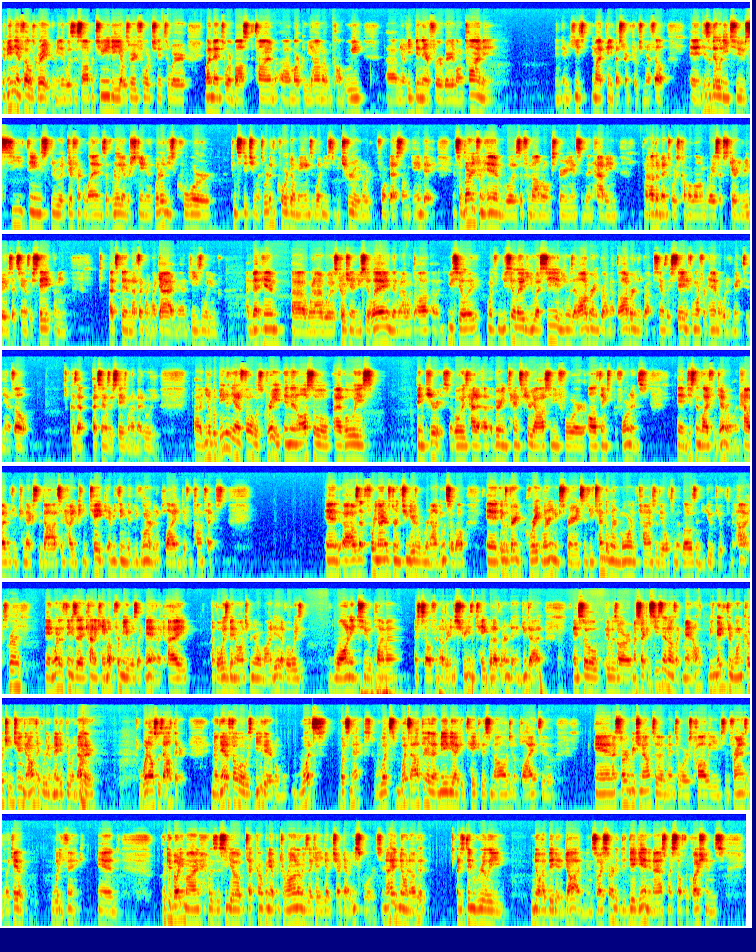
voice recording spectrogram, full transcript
And being in the NFL was great. I mean, it was this opportunity. I was very fortunate to where my mentor and boss at the time, uh, Mark Uyeyama, we call him Uy, um, you know, he'd been there for a very long time, and, and, and he's, in my opinion, best strength coach in the NFL. And his ability to see things through a different lens of really understanding, like, what are these core constituents? What are the core domains of what needs to be true in order to perform best on game day? And so, learning from him was a phenomenal experience. And then having my other mentors come along the way, such as Gary Uribe, who's at San Jose State. I mean, that's been that's like my, my guy, man. He's the one who I met him uh, when I was coaching at UCLA, and then when I went to uh, UCLA, went from UCLA to USC, and he was at Auburn. He brought me out to Auburn, and he brought me to San Jose State. And if it weren't for him, I would have made it to the NFL because at, at San Jose State is when I met Uli. Uh, you know, but being in the NFL was great, and then also I've always been curious. I've always had a, a very intense curiosity for all things performance and just in life in general and how everything connects the dots and how you can take everything that you've learned and apply it in different contexts. And uh, I was at the 49ers during the two years where we were not doing so well. And it was a very great learning experience as you tend to learn more in the times of the ultimate lows than you do at the ultimate highs. Right. And one of the things that kind of came up for me was like, man, like I, I've always been entrepreneurial minded. I've always wanted to apply my, myself in other industries and take what I've learned and do that. And so it was our my second season. I was like, man, we made it through one coaching change, and I don't think we're going to make it through another. what else is out there? You know, the NFL will always be there, but what's what's next? What's what's out there that maybe I could take this knowledge and apply it to? And I started reaching out to mentors, colleagues, and friends, and be like, hey, like, what do you think? And a good buddy of mine was the CEO of a tech company up in Toronto. He's like, hey, you got to check out esports. And I had known of it. I just didn't really know how big it had gotten. And so I started to dig in and ask myself the questions,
